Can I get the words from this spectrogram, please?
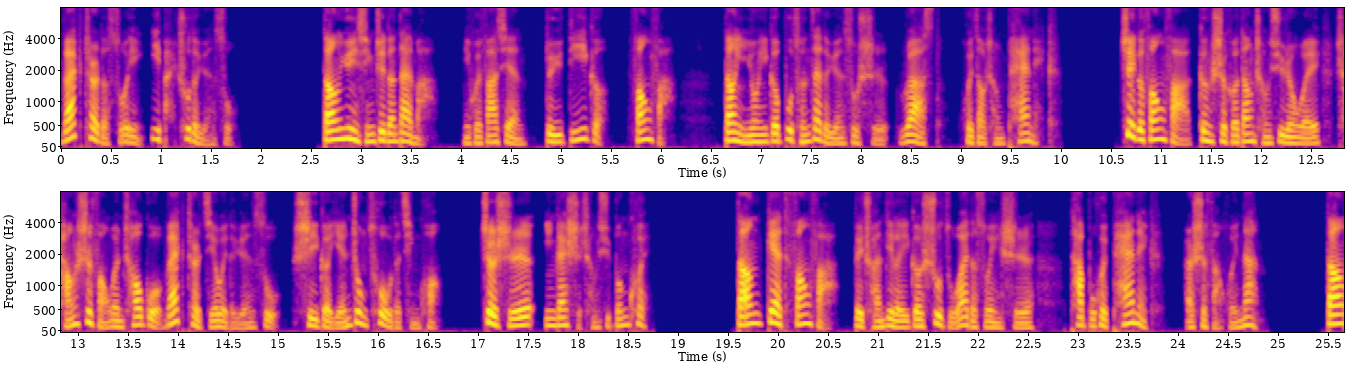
vector 的索引一百处的元素。当运行这段代码，你会发现，对于第一个。方法：当引用一个不存在的元素时，Rust 会造成 panic。这个方法更适合当程序认为尝试访问超过 vector 结尾的元素是一个严重错误的情况，这时应该使程序崩溃。当 get 方法被传递了一个数组外的索引时，它不会 panic，而是返回 none。当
